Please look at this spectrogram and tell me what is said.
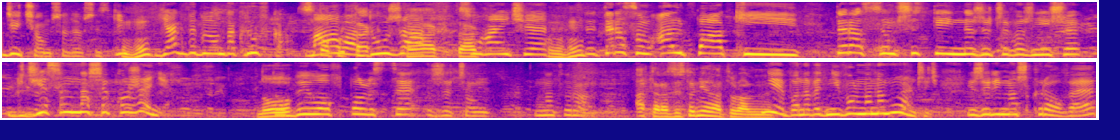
dzieciom przede wszystkim, jak wygląda krówka. Mała, tak, duża, tak, tak. słuchajcie, teraz są alpaki, teraz są wszystkie inne rzeczy ważniejsze. Gdzie są nasze korzenie? No. To było w Polsce rzeczą naturalną. A teraz jest to nienaturalne. Nie, bo nawet nie wolno nam łączyć. Jeżeli masz krowę,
